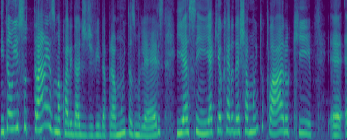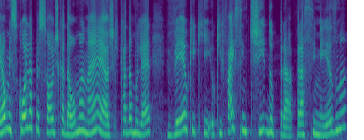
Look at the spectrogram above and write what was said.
então, isso traz uma qualidade de vida para muitas mulheres. E assim, e aqui eu quero deixar muito claro que é, é, uma escolha pessoal de cada uma, né? Acho que cada mulher vê o que, que o que faz sentido para si mesma,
